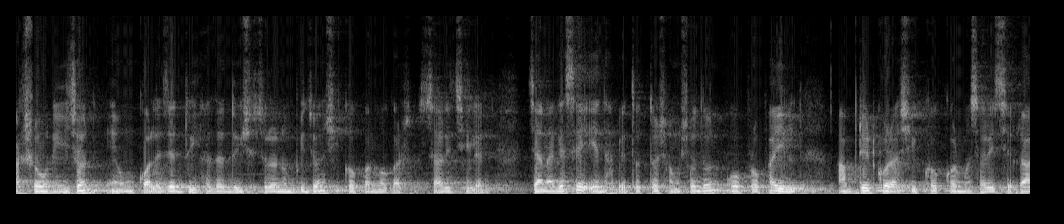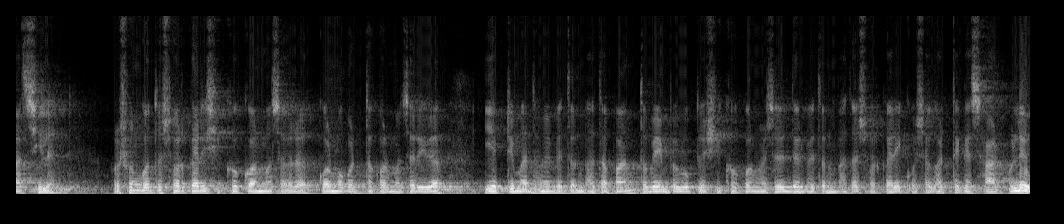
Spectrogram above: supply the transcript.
আটশো উনিশ জন এবং কলেজের দুই হাজার দুইশো চুরানব্বই জন শিক্ষক কর্মচারী ছিলেন। জানা গেছে, এ ধাপে তথ্য সংশোধন ও প্রোফাইল আপডেট করা শিক্ষক কর্মচারীরা ছিলেন। প্রসঙ্গত, সরকারি শিক্ষক কর্মচারী কর্মকর্তা কর্মচারীরা ইএফটির মাধ্যমে বেতন ভাতা পান, তবে এমপিভুক্ত শিক্ষক কর্মচারীদের বেতন ভাতা সরকারি কোষাগার থেকে ছাড় হলেও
